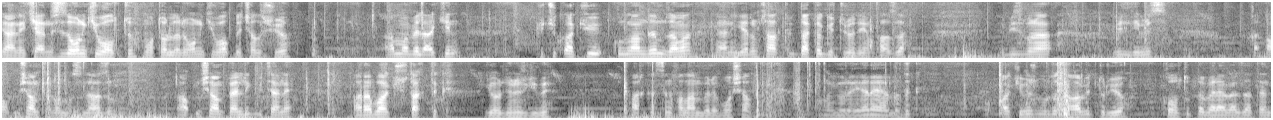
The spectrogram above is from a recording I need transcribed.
Yani kendisi de 12 volttu. Motorları 12 voltla çalışıyor. Ama ve lakin küçük akü kullandığım zaman yani yarım saat 40 dakika götürüyordu en fazla. E Biz buna bildiğimiz 60 amper olması lazım. 60 amperlik bir tane araba aküsü taktık. Gördüğünüz gibi. Arkasını falan böyle boşalttık. Ona göre yer ayarladık. Akümüz burada sabit duruyor. Koltukla beraber zaten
